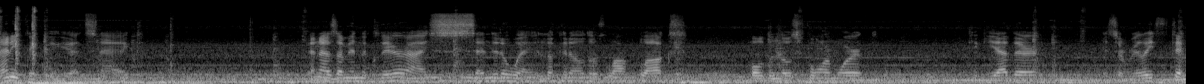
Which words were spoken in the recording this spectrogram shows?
anything can get snagged. Then as I'm in the clear, I send it away. Look at all those lock blocks holding those form work together. It's a really thick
